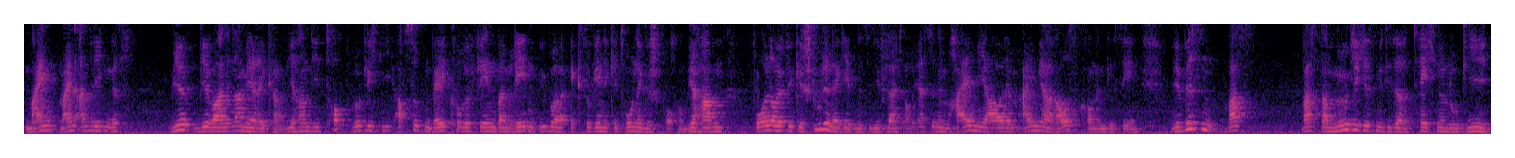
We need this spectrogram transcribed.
mein, mein Anliegen ist, wir, wir waren in Amerika, wir haben die Top, wirklich die absoluten Weltkoryphäen beim Reden über exogene Ketone gesprochen. Wir haben vorläufige Studienergebnisse, die vielleicht auch erst in einem halben Jahr oder in einem Jahr rauskommen, gesehen. Wir wissen, was, was da möglich ist mit dieser Technologie.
